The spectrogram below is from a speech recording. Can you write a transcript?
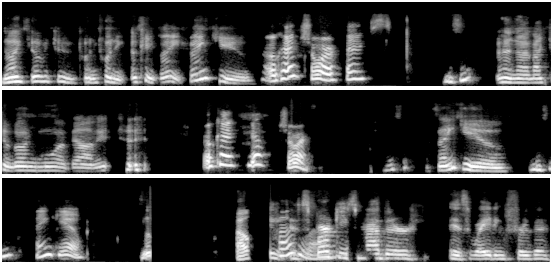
Nine seven two twenty twenty. Okay, great. Thank you. Okay, sure. Thanks. Mhm. And I'd like to learn more about it. Okay. Yeah. Sure. Thank you. Mhm. Thank you. Oh, And Hello. Sparky's mother is waiting for the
